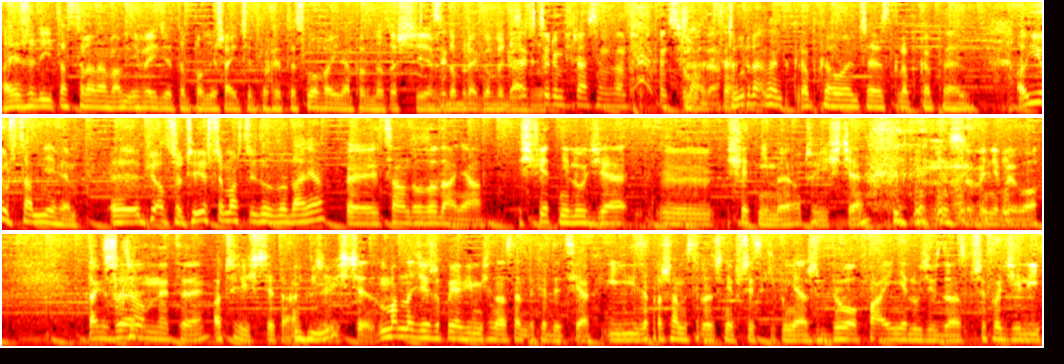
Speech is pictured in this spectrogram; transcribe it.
a jeżeli ta strona wam nie wejdzie, to pomieszajcie trochę te słowa i na pewno coś się Za- dobrego Za wydarzy. którymś razem wam się w końcu Tak, uda. tak. Tournament.umcs.pl O już sam nie wiem. E, Piotrze, czy jeszcze masz coś do dodania? Yy, co mam do dodania? Świetni ludzie, yy, świetni my oczywiście, żeby nie było. Także... Skromny ty. Oczywiście, tak, oczywiście. Mam nadzieję, że pojawimy się na następnych edycjach i zapraszamy serdecznie wszystkich, ponieważ było fajnie, ludzie do nas przychodzili,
